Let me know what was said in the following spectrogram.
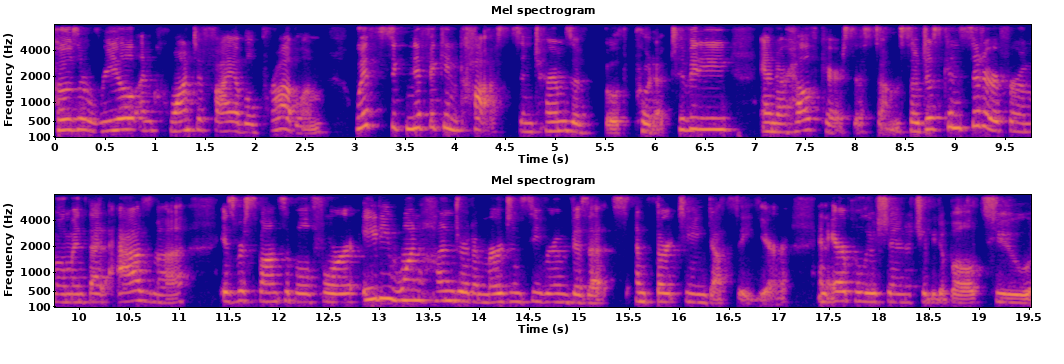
pose a real and quantifiable problem with significant costs in terms of both productivity and our healthcare system. So just consider for a moment that asthma is responsible for 8,100 emergency room visits and 13 deaths a year. And air pollution attributable to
